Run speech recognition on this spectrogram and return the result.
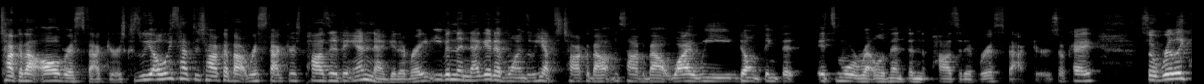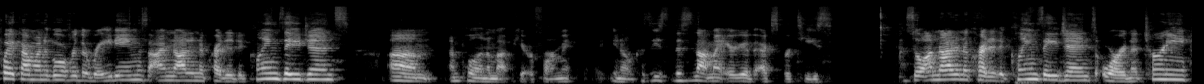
talk about all risk factors because we always have to talk about risk factors positive and negative right? Even the negative ones we have to talk about and talk about why we don't think that it's more relevant than the positive risk factors okay? So really quick i want to go over the ratings. I'm not an accredited claims agent. Um, i'm pulling them up here for me you know because this is not my area of expertise. So I'm not an accredited claims agent or an attorney.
